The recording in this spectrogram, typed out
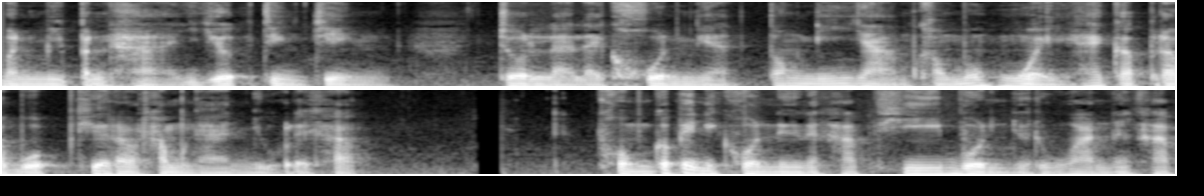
มันมีปัญหาเยอะจริง ๆ จนหลาย ๆ คนเนี่ยต้องนิยามคำว่าห่วยให้กับระบบที่เราทำงานอยู่เลยครับ ผมก็เป็นอีกคนหนึ่งนะครับที่บ่นอยู่ทุกวันนะครับ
